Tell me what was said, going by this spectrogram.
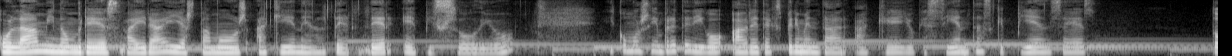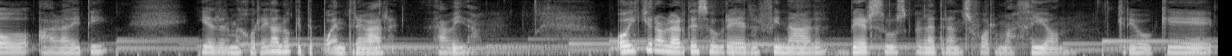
Hola, mi nombre es Zaira y estamos aquí en el tercer episodio. Y como siempre te digo, ábrete a experimentar aquello que sientas, que pienses. Todo habla de ti y es el mejor regalo que te puede entregar la vida. Hoy quiero hablarte sobre el final versus la transformación. Creo que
